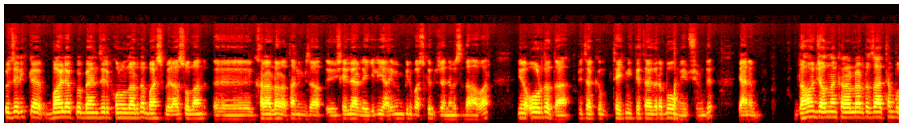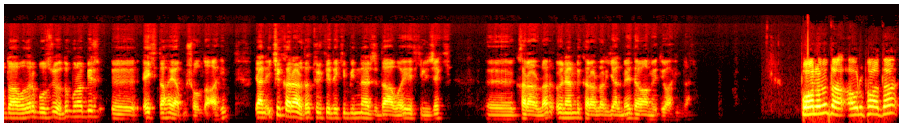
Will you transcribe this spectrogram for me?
özellikle Bayrak ve benzeri konularda baş belası olan e, kararlar atan imza e, şeylerle ilgili YAHİM'in bir başka düzenlemesi daha var. Yine orada da bir takım teknik detaylara boğmayayım şimdi. Yani daha önce alınan kararlarda zaten bu davaları bozuyordu. Buna bir e, ek daha yapmış oldu AHİM. Yani iki karar da Türkiye'deki binlerce davayı etkileyecek e, kararlar, önemli kararlar gelmeye devam ediyor AHİM'den. Bu arada da Avrupa'da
